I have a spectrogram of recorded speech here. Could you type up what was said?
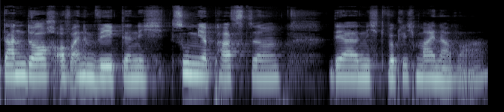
dann doch auf einem Weg, der nicht zu mir passte, der nicht wirklich meiner war.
